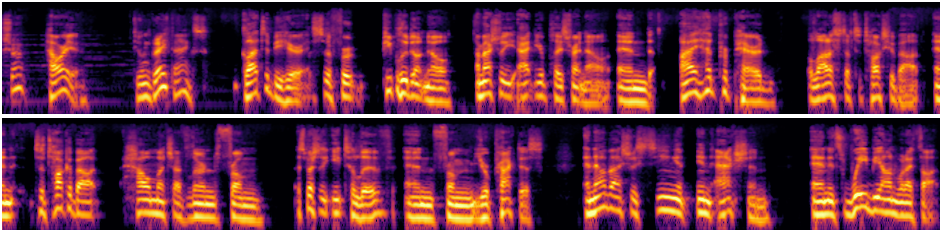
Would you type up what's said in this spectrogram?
Sure. How are you? Doing great, thanks. Glad to be here. So, for people who don't know, I'm actually at your place right now, and I had prepared a lot of stuff to talk to you about and to talk about how much I've learned from especially Eat to Live and from your practice. And now I'm actually seeing it in action and it's way beyond what I thought.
